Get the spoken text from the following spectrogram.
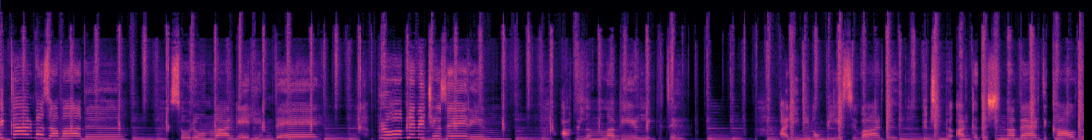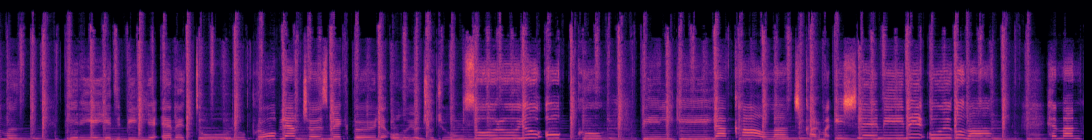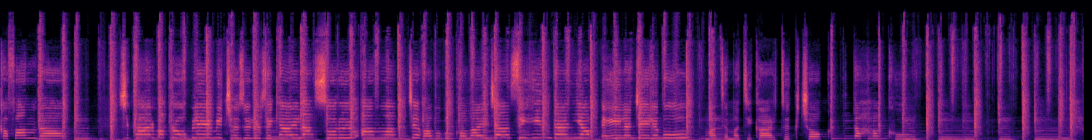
Çıkarma zamanı. Sorun var elimde. Problemi çözerim Aklımla birlikte. Ali'nin on bilyesi vardı Üçünü arkadaşına verdi kaldı mı? Geriye yedi bilye evet doğru. Problem çözmek böyle oluyor çocuğum. Soruyu oku Bilgi yakala. Çıkarma işlemini uygula. Hemen kafanda Çıkarma problemi çözülür zekayla. Soruyu anla cevabı bul kolayca. Zihinden yap eğlenceyle bul. Matematik artık çok daha cool.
